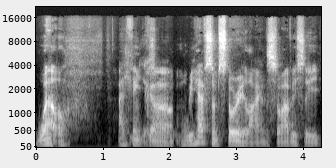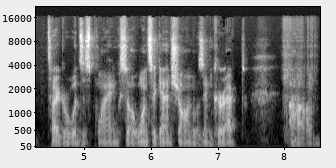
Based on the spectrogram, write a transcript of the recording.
Well, I think Yes. um, we have some storylines. So obviously Tiger Woods is playing. So once again, Sean was incorrect. Um,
